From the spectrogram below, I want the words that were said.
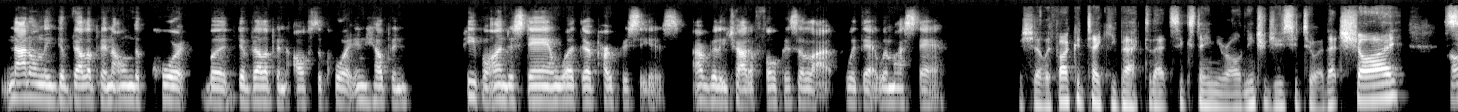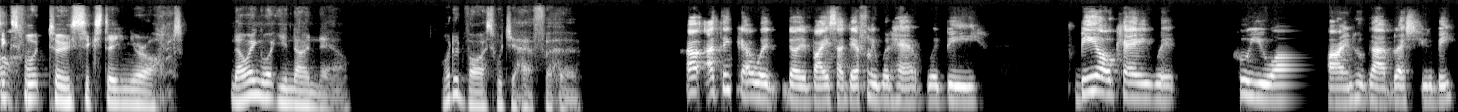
not only developing on the court, but developing off the court and helping people understand what their purpose is. I really try to focus a lot with that with my staff. Michelle, if I could take you back to that 16 year old and introduce you to her, that shy, six oh. foot two, 16 year old, knowing what you know now, what advice would you have for her? I, think I would, the advice I definitely would have would be be okay with who you are and who God blessed you to be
